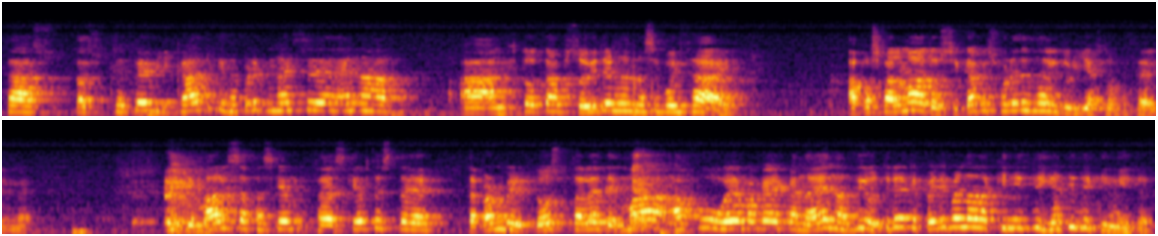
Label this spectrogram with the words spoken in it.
θα, θα σου ξεφεύγει κάτι και θα πρέπει να έχεις ένα α, ανοιχτό tab στο ίντερνετ να σε βοηθάει. Αποσφαλμάτωση. Κάποιες φορές δεν θα λειτουργεί αυτό που θέλουμε. Και μάλιστα θα, σκέφ, θα σκέφτεστε, θα υπάρχουν περιπτώσεις που θα λέτε Μα αφού έβαγα, έκανα ένα, δύο, τρία και περίμενα να κινηθεί, γιατί δεν κινείται;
